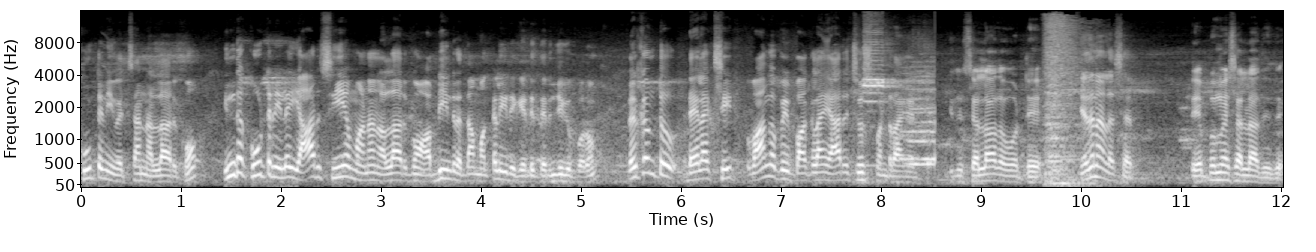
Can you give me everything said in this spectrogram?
கூட்டணி வச்சா நல்லா இருக்கும்? இந்த கூட்டணியில் யார் சிஎம் ஆனால் நல்லா இருக்கும் அப்படின்றத தான் மக்கள்கிட்ட கேட்டு தெரிஞ்சுக்க போகிறோம் வெல்கம் டு டைலாக் சீட் வாங்க போய் பார்க்கலாம் யாரை சூஸ் பண்ணுறாங்க இது செல்லாத ஓட்டு. எதனால சார் இது எப்பவுமே செல்லாது இது.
